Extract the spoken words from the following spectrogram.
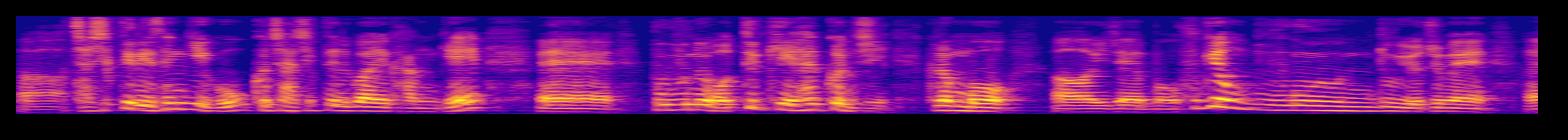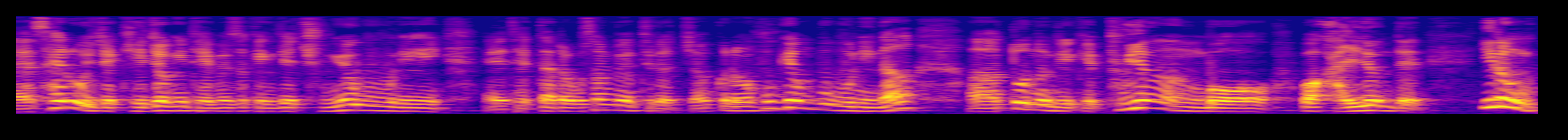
어, 자식들이 생기고 그 자식들과의 관계 에, 부분을 어떻게 할 건지 그럼 뭐 어, 이제 뭐 후경 부분도 요즘에 에, 새로 이제 개정이 되면서 굉장히 중요 부분이 에, 됐다라고 설명드렸죠. 그런 후경 부분이나 어, 또는 이렇게 부양 뭐와 관련된 이런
